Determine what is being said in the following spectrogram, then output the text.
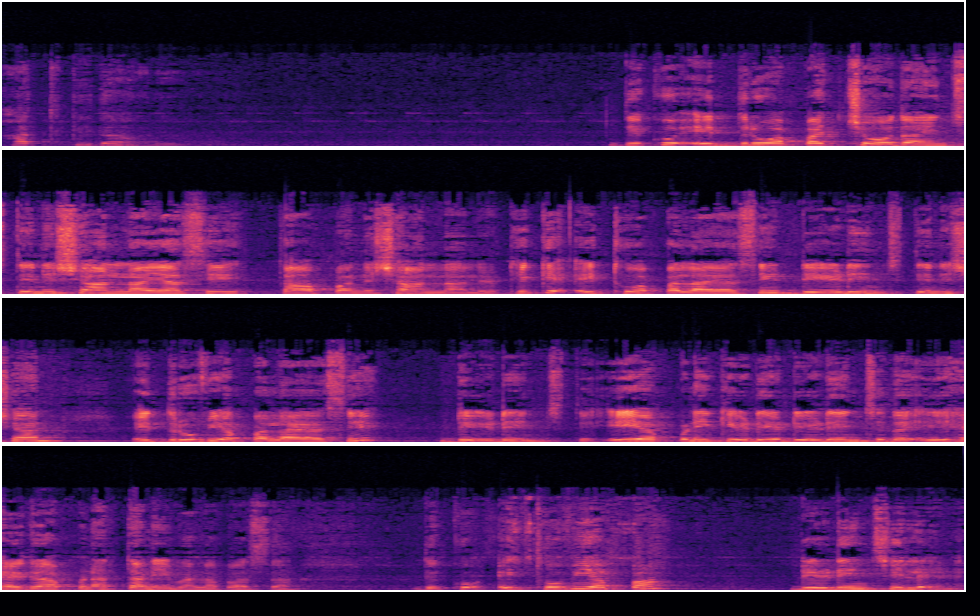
ਹੱਥ ਕਿਦਾ ਦੇਖੋ, ਇਧਰੋਂ ਆਪਾਂ 14 ਇੰਚ ਤੇ ਨਿਸ਼ਾਨ ਲਾਇਆ ਸੀ, ਤਾਂ ਆਪਾਂ ਨਿਸ਼ਾਨ ਲਾ ਲਿਆ, ਠੀਕ ਹੈ? ਇੱਥੋਂ ਆਪਾਂ ਲਾਇਆ ਸੀ 1.5 ਇੰਚ ਤੇ ਨਿਸ਼ਾਨ, ਇਧਰੋਂ ਵੀ ਆਪਾਂ ਲਾਇਆ ਸੀ 1.5 ਇੰਚ ਤੇ। ਇਹ ਆਪਣੀ ਕਿਹੜੀ ਹੈ? 1.5 ਇੰਚ ਦਾ ਇਹ ਹੈਗਾ ਆਪਣਾ ਤਣੇ ਵਾਲਾ ਪਾਸਾ। ਦੇਖੋ, ਇੱਥੋਂ ਵੀ ਆਪਾਂ 1.5 ਇੰਚ ਹੀ ਲੈਣਾ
